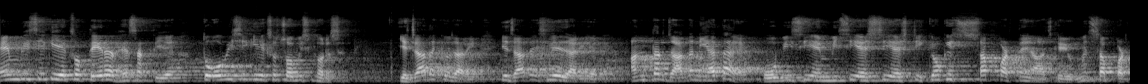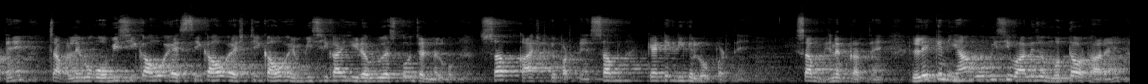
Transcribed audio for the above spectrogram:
एम की 113 रह सकती है तो ओबीसी की 124 क्यों रह सकती? है ये ज़्यादा क्यों जा रही है? ये ज़्यादा इसलिए जा रही है। अंतर ज़्यादा नहीं आता है। O B C M B C S C S T क्योंकि सब पढ़ते हैं आज के युग में, सब पढ़ते हैं। चाहे भले वो ओ बी सी का हो एस सी का हो एस टी का हो एम बी सी का ई डब्ल्यू एस को जनरल को सब कास्ट के पढ़ते हैं। सब कैटेगरी के लोग पढ़ते हैं। सब मेहनत करते हैं। लेकिन यहाँ ओबीसी वाले जो मुद्दा उठा रहे हैं,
